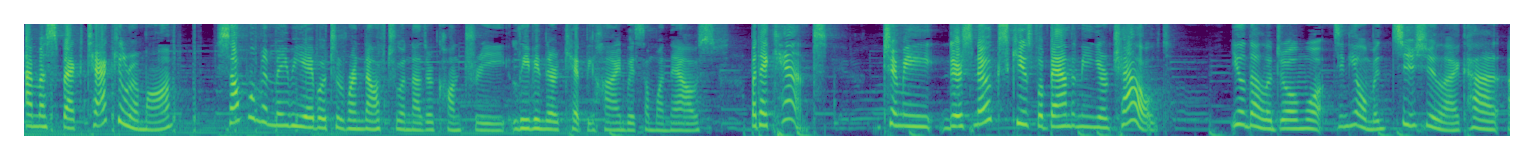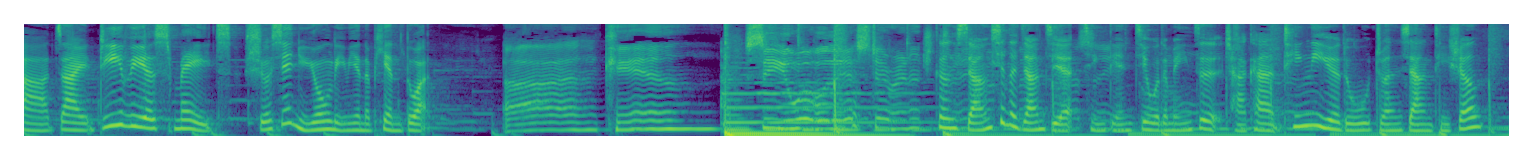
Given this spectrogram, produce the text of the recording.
I'm a spectacular mom. Some women may be able to run off to another country, leaving their kid behind with someone else, but I can't. To me, there's no excuse for abandoning your child. 又到了周末，今天我们继续来看啊，在《Devious Maids》蛇蝎女佣里面的片段。更详细的讲解，请点击我的名字查看听力阅读专项提升。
